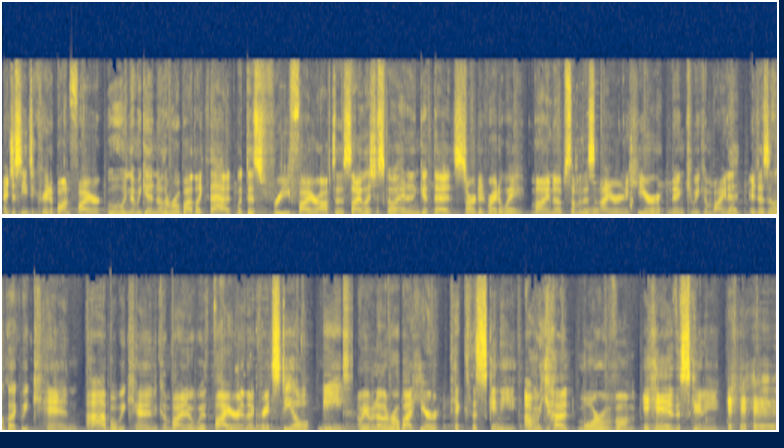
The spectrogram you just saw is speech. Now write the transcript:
I just need to create a bonfire. Ooh, and then we get another robot like that. With this free fire off to the side, let's just go ahead and get that started right away. Mine up some of this iron here, and then can we combine it? It doesn't look like we can. Ah, but we can combine it with fire, and that creates steel. Neat. And we have another robot here. Pick the skinny. Oh, we got more of them. Eh, the skinny. Eh,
